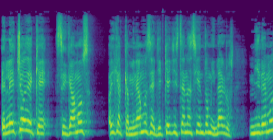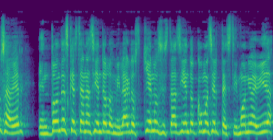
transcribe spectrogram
el hecho de que sigamos, oiga, caminamos allí, que allí están haciendo milagros miremos a ver en dónde es que están haciendo los milagros, quién los está haciendo, cómo es el testimonio de vida,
